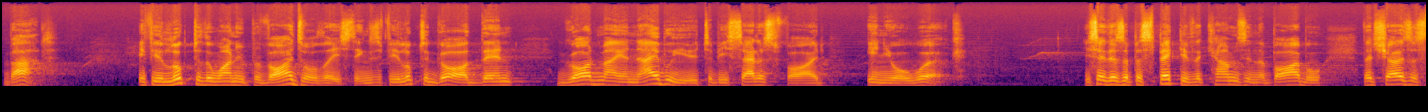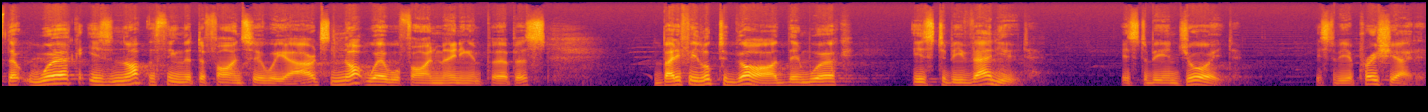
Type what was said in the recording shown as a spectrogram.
But if you look to the one who provides all these things, if you look to God, then God may enable you to be satisfied in your work. You see, there's a perspective that comes in the Bible that shows us that work is not the thing that defines who we are. It's not where we'll find meaning and purpose. But if we look to God, then work is to be valued, it's to be enjoyed, it's to be appreciated.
